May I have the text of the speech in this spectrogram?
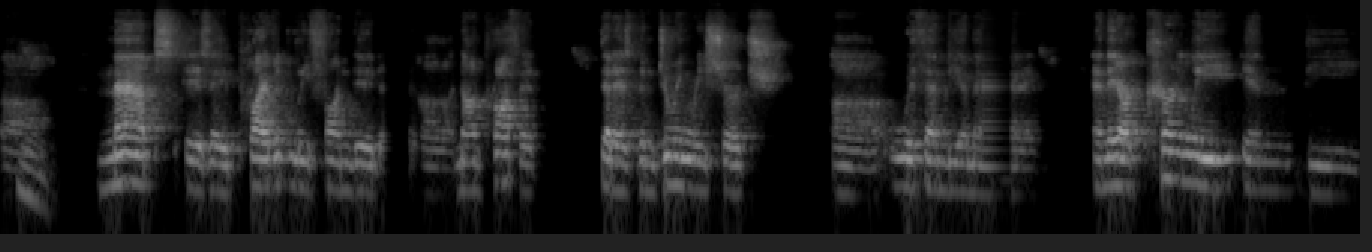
uh, mm. MAPS is a privately funded uh, nonprofit that has been doing research uh, with MDMA, and they are currently in the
